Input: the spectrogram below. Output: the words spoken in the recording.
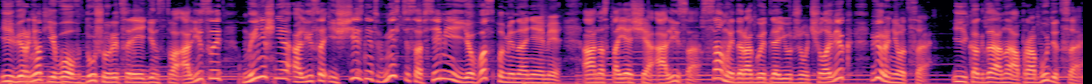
и вернет его в душу рыцаря единства Алисы, нынешняя Алиса исчезнет вместе со всеми ее воспоминаниями, а настоящая Алиса, самый дорогой для Юджио человек, вернется. И когда она пробудится,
